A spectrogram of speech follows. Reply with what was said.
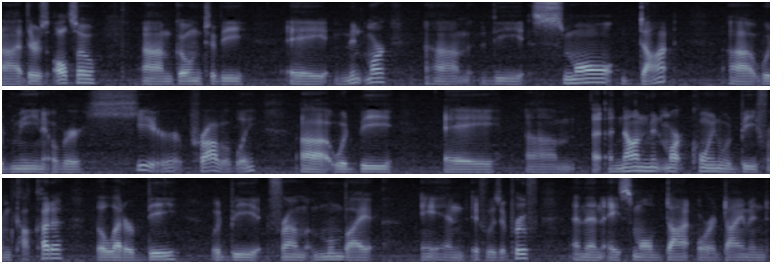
Uh, there's also um, going to be a mint mark. Um, the small dot uh, would mean over here, probably, uh, would be a, um, a non mint mark coin would be from Calcutta. The letter B would be from Mumbai, and if it was a proof, and then a small dot or a diamond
